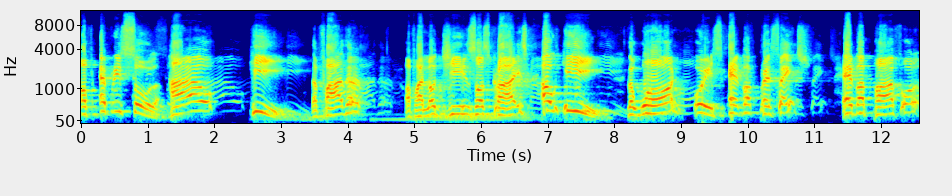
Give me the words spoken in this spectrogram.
of every soul, how he, the father of our Lord Jesus Christ, how he, the one who is ever present, ever powerful,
